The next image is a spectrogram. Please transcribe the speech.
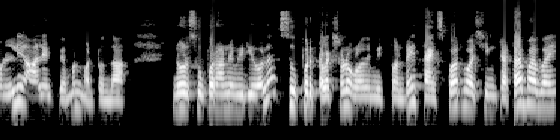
ஒன்லி ஆன்லைன் பேமெண்ட் மட்டும்தான். இன்னொரு சூப்பரான வீடியோவில் சூப்பர் கலெக்ஷனோட உங்களை வந்து மீட் பண்ணுறேன் தேங்க்ஸ் ஃபார் வாட்சிங் டாடா பாய்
